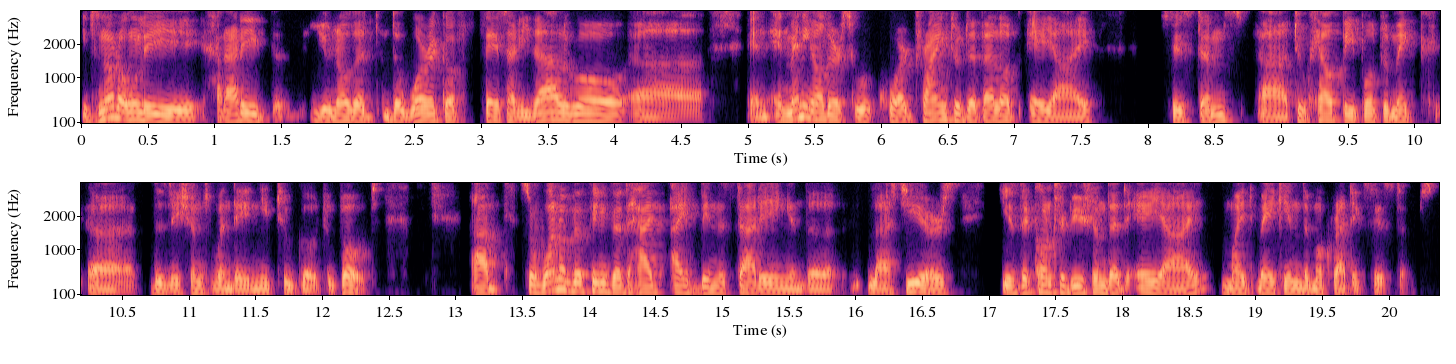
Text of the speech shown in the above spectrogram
it's not only Harari, you know, that the work of Cesar Hidalgo uh, and, and many others who, who, are trying to develop AI systems uh, to help people to make uh, decisions when they need to go to vote. Um, so one of the things that I've, I've been studying in the last years is the contribution that AI might make in democratic systems.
